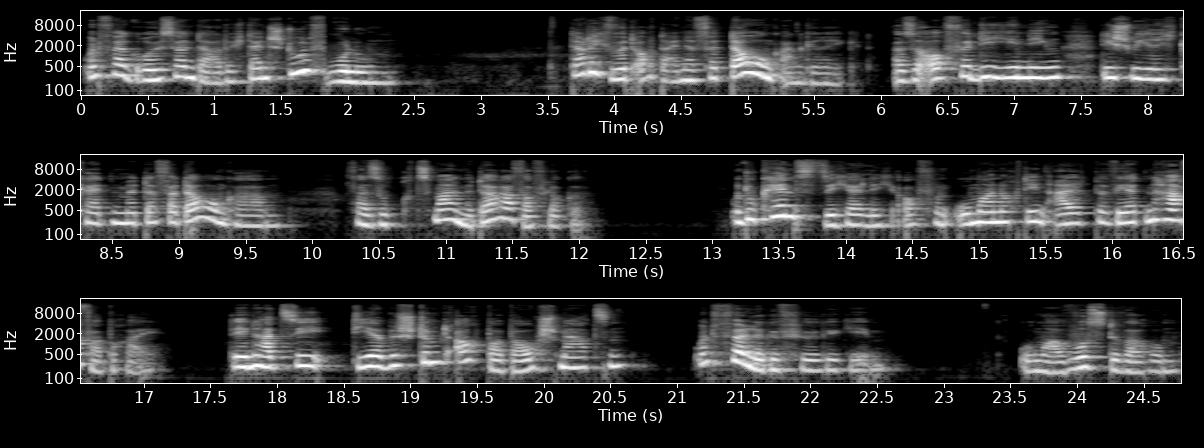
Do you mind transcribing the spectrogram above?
und vergrößern dadurch dein Stuhlvolumen. Dadurch wird auch deine Verdauung angeregt. Also auch für diejenigen, die Schwierigkeiten mit der Verdauung haben. Versucht's mal mit der Haferflocke. Und du kennst sicherlich auch von Oma noch den altbewährten Haferbrei. Den hat sie dir bestimmt auch bei Bauchschmerzen und Völlegefühl gegeben. Oma wusste warum.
